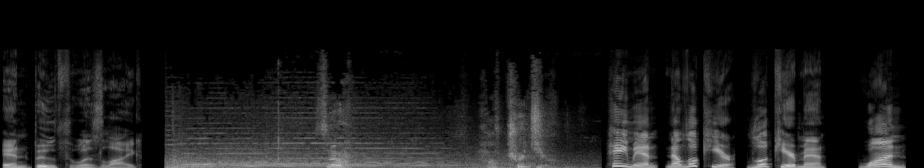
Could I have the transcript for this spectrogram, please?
And Booth was like, Sir, how could you? Hey man, now look here. Look here, man. One,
